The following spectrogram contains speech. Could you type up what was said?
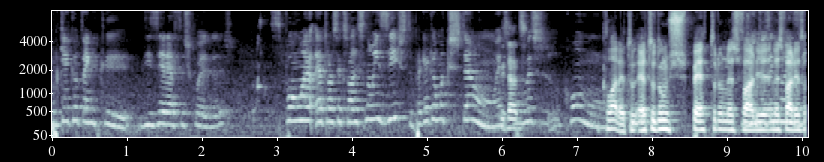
Porquê é que eu tenho que dizer essas coisas? Se para um heterossexual isso não existe. Para que é que é uma questão? É, Exato. Mas como? Claro, é, tu- é tudo um espectro nas várias, nas várias existe,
